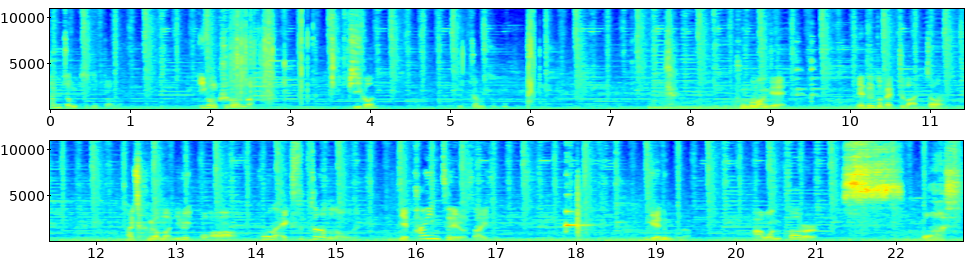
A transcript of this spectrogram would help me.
3.99달러 이건 그건가? 비건? 6.99? 궁금한 게 얘들도 맥주 맞죠? 아니 잠깐만 이르 어, 아 코로나 엑스트라도 나오네 얘 파인트래요 사이즈 얘는 뭐야? 아원 쿼터 와씨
